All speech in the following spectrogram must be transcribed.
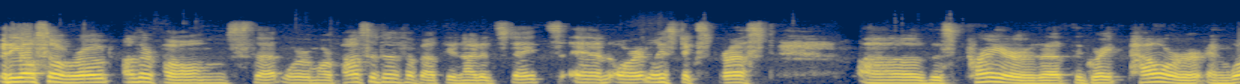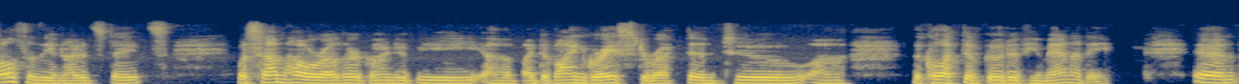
But he also wrote other poems that were more positive about the United States and or at least expressed uh, this prayer that the great power and wealth of the United States was somehow or other going to be, uh, by divine grace, directed to uh, the collective good of humanity. And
